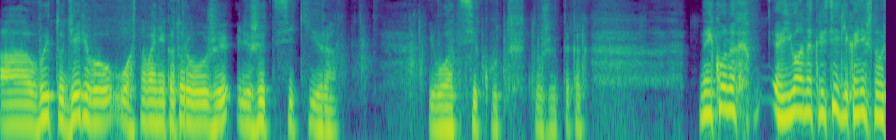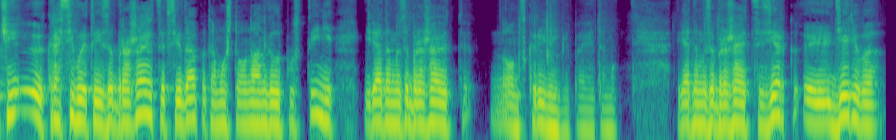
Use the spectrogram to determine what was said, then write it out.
А вы то дерево, у основания которого уже лежит секира. Его отсекут тоже. Так как На иконах Иоанна Крестителя, конечно, очень э, красиво это изображается всегда, потому что он ангел пустыни, и рядом изображают, ну, он с крыльями, поэтому рядом изображается зерк, э, дерево,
